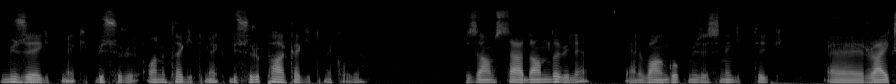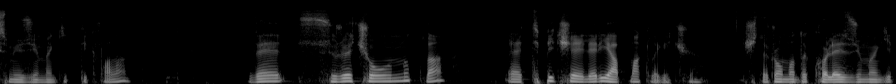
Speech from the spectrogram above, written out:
müzeye gitmek, bir sürü anıta gitmek, bir sürü parka gitmek oluyor. Biz Amsterdam'da bile yani Van Gogh Müzesi'ne gittik, e, Rijksmuseum'a gittik falan. Ve süre çoğunlukla e, tipik şeyleri yapmakla geçiyor. İşte Roma'da Kolezyum'a git,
